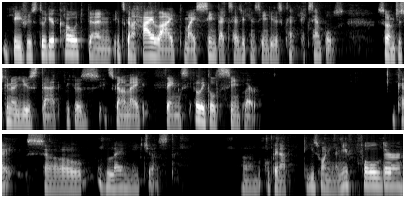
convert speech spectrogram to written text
Visual Studio Code, then it's going to highlight my syntax, as you can see in these examples. So I'm just going to use that because it's going to make things a little simpler. Okay, so let me just um, open up this one in a new folder.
